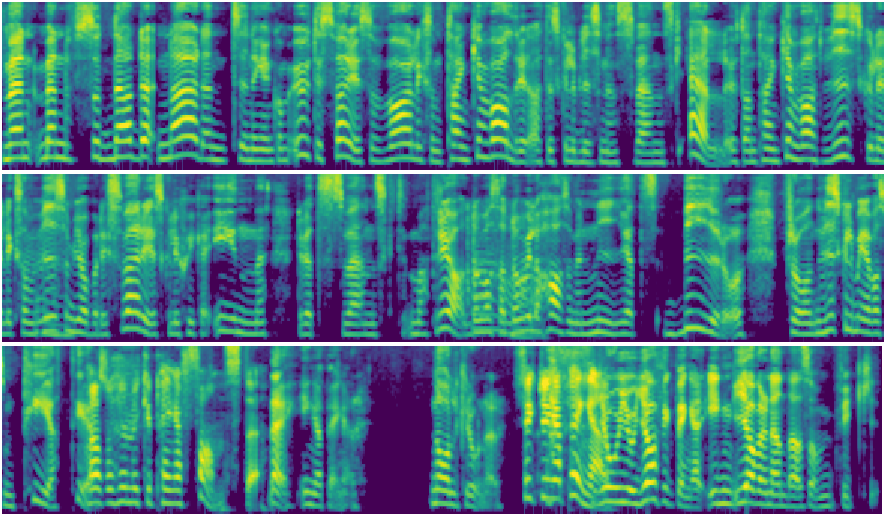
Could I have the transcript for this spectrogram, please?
Men, men så när, när den tidningen kom ut i Sverige så var liksom, tanken var aldrig att det skulle bli som en svensk L. Utan tanken var att vi, skulle liksom, vi som jobbade i Sverige skulle skicka in du vet, svenskt material. De, var så här, de ville ha som en nyhetsbyrå. Från, vi skulle mer vara som TT. Men alltså hur mycket pengar fanns det? Nej, inga pengar. Noll kronor. Fick du inga pengar? Jo, jo, jag fick pengar. Jag var den enda som fick pengar.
